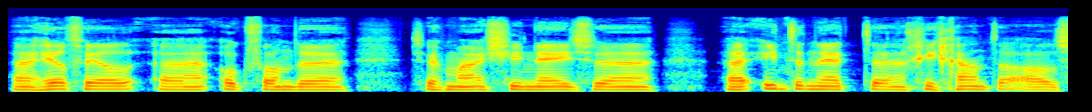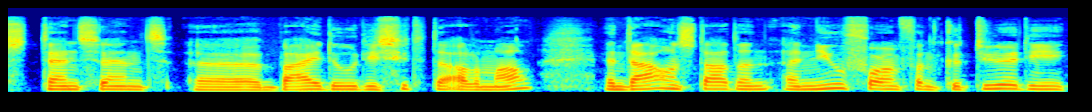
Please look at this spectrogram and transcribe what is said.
Uh, heel veel uh, ook van de zeg maar, Chinese internetgiganten als Tencent, Baidu, die zitten daar allemaal. En daar ontstaat een, een nieuwe vorm van cultuur, die,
